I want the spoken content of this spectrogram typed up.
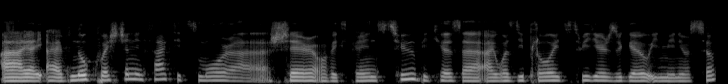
I, I, have no question. In fact, it's more a share of experience too, because uh, I was deployed three years ago in MINURSO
